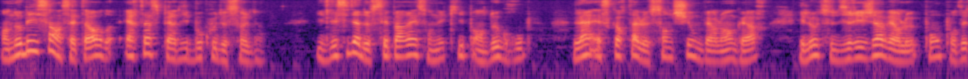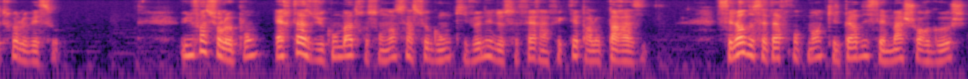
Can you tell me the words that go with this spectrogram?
En obéissant à cet ordre, Ertas perdit beaucoup de soldats. Il décida de séparer son équipe en deux groupes, l'un escorta le Sanchium vers le hangar, et l'autre se dirigea vers le pont pour détruire le vaisseau. Une fois sur le pont, Ertas dut combattre son ancien second qui venait de se faire infecter par le parasite. C'est lors de cet affrontement qu'il perdit ses mâchoires gauches,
